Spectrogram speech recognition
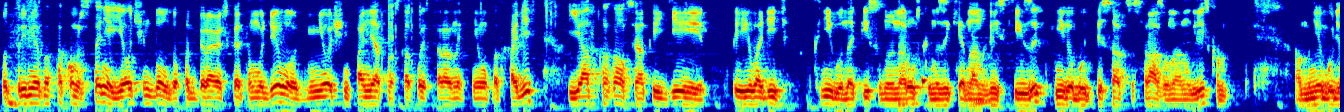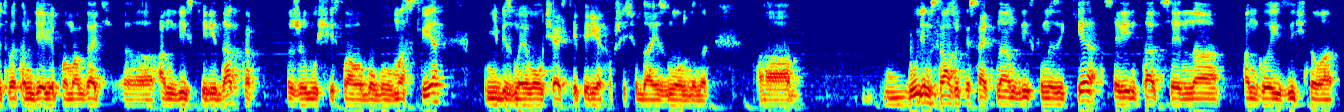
Вот примерно в таком же состоянии. Я очень долго подбираюсь к этому делу, не очень понятно, с какой стороны к нему подходить. Я отказался от идеи переводить книгу, написанную на русском языке, на английский язык. Книга будет писаться сразу на английском. А мне будет в этом деле помогать э, английский редактор, живущий, слава богу, в Москве, не без моего участия, переехавший сюда из Лондона. Будем сразу писать на английском языке с ориентацией на англоязычного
